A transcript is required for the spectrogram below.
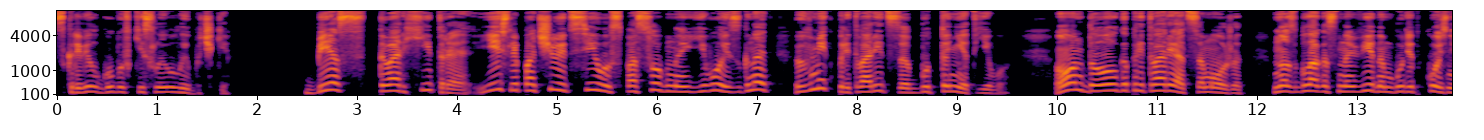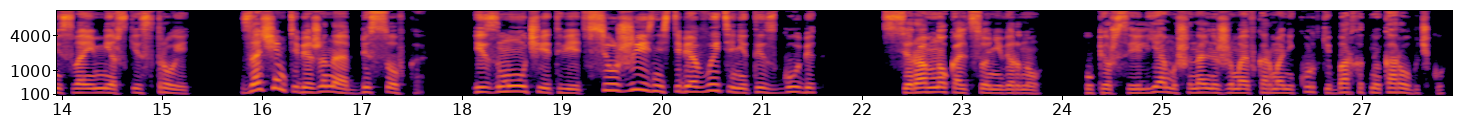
скривил губы в кислой улыбочке. «Бес — тварь хитрая. Если почует силу, способную его изгнать, вмиг притворится, будто нет его. Он долго притворяться может, но с благостным видом будет козни свои мерзкие строить. Зачем тебе жена, бесовка? Измучает ведь, всю жизнь из тебя вытянет и сгубит. Все равно кольцо не верну. Уперся Илья, машинально сжимая в кармане куртки бархатную коробочку.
